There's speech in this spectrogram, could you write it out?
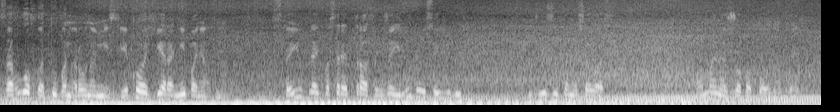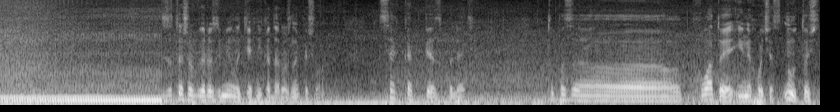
Заглохло тупо на ровному місці. Якого хера, непонятно. Стою, блядь, посеред траси, вже і люди все їдуть. Двіжуха почалась. А в мене жопа повна, блядь. За те, щоб ви розуміли, техніка дорожна пішла. Це капець, блядь. Тупо захватує і не хоче. Ну, точно.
